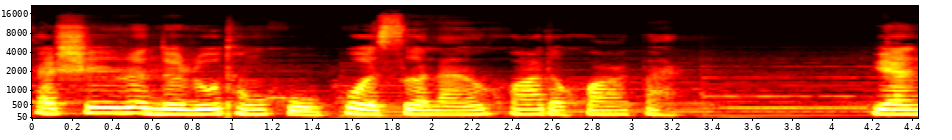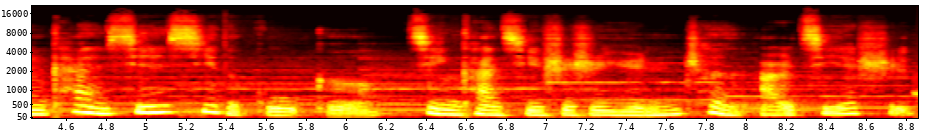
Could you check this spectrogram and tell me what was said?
它湿润的如同琥珀色兰花的花瓣。远看纤细的骨骼，近看其实是匀称而结实的。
